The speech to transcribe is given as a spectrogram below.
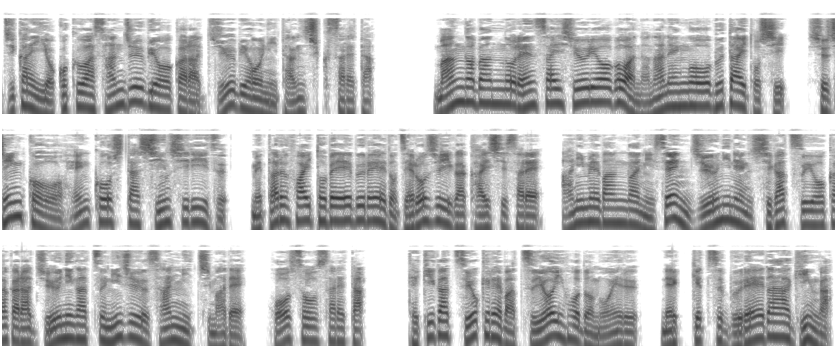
次回予告は30秒から10秒に短縮された。漫画版の連載終了後は7年後を舞台とし、主人公を変更した新シリーズ、メタルファイトベイブレード 0G が開始され、アニメ版が2012年4月8日から12月23日まで放送された。敵が強ければ強いほど燃える、熱血ブレーダー銀河。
